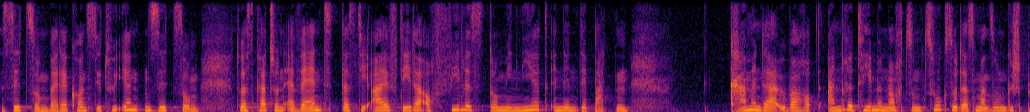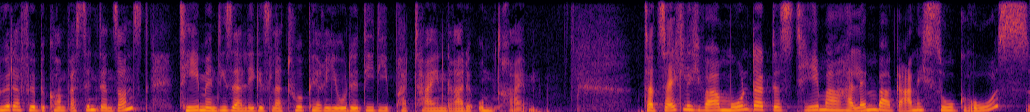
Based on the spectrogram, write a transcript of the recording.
Sitzung, bei der konstituierenden Sitzung, du hast gerade schon erwähnt, dass die AfD da auch vieles dominiert in den Debatten. Kamen da überhaupt andere Themen noch zum Zug, sodass man so ein Gespür dafür bekommt, was sind denn sonst Themen dieser Legislaturperiode, die die Parteien gerade umtreiben? Tatsächlich war Montag das Thema Halemba gar nicht so groß,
